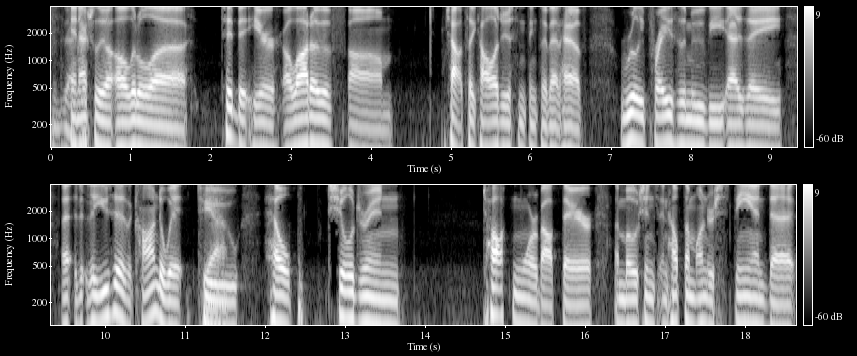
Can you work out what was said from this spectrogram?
exactly. And actually, a, a little uh, tidbit here: a lot of um, child psychologists and things like that have really praised the movie as a. Uh, they use it as a conduit to Yeah. help children talk more about their emotions and help them understand that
